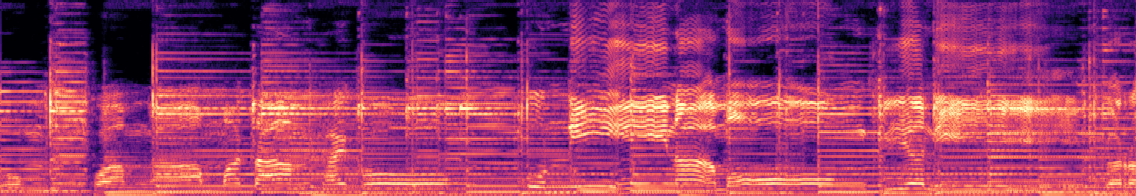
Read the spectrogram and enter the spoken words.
ชมความงามมาตามชายคงคนนี้น่ามองเสียนี่กระไร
